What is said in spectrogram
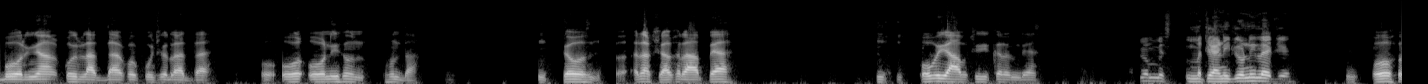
ਬੋਰੀਆਂ ਕੋਈ ਲਾਦਾ ਕੋਈ ਕੁਛ ਲਾਦਾ ਉਹ ਉਹ ਉਹ ਨਹੀਂ ਹੁੰਦਾ। ਤੇ ਉਹ ਰਕਸ਼ਾ ਖਰਾਬ ਪਿਆ। ਉਹ ਵੀ ਆਪ ਠੀਕ ਕਰਨ ਦਿਆ ਕਿਉਂ ਮਕੈਨਿਕ ਕਿਉਂ ਨਹੀਂ ਲੈ ਕੇ ਉਹ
